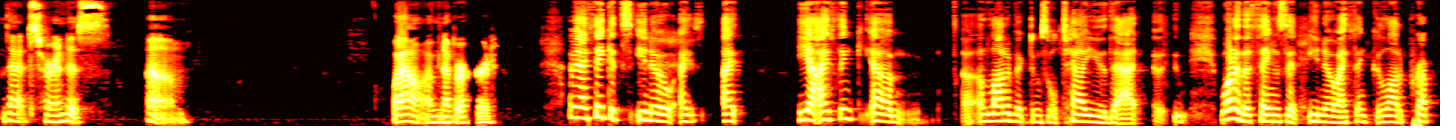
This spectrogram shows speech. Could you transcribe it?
that's horrendous. Um, wow, I've never heard. I mean, I think it's you know, I I yeah, I think um, a lot of victims will tell you that uh, one of the things that you know, I think a lot of prep.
